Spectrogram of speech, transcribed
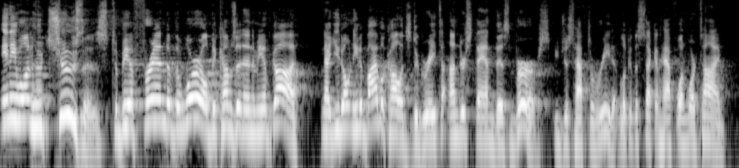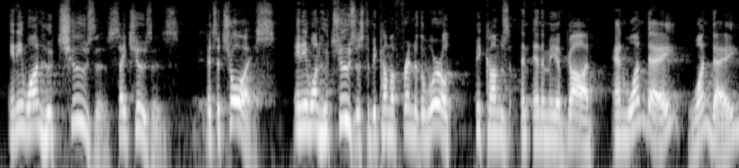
Anyone who chooses to be a friend of the world becomes an enemy of God. Now, you don't need a Bible college degree to understand this verse. You just have to read it. Look at the second half one more time. Anyone who chooses, say chooses, it's a choice. Anyone who chooses to become a friend of the world becomes an enemy of God. And one day, one day,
